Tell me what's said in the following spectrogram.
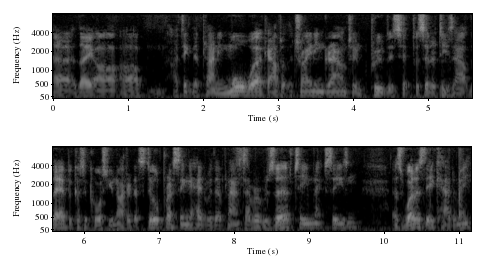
Uh, they are, are, I think they're planning more work out at the training ground to improve the facilities out there because, of course, United are still pressing ahead with their plans to have a reserve team next season, as well as the academy.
